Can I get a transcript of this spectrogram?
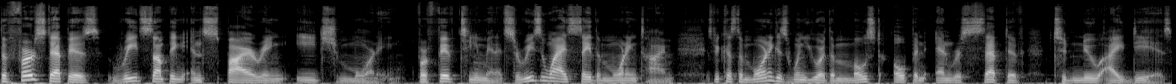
The first step is read something inspiring each morning for 15 minutes. The reason why I say the morning time is because the morning is when you are the most open and receptive to new ideas.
